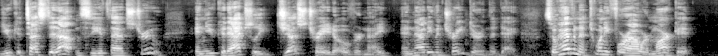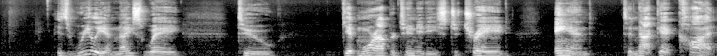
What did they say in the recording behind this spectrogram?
you could test it out and see if that's true. And you could actually just trade overnight and not even trade during the day. So having a 24 hour market is really a nice way to get more opportunities to trade and to not get caught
